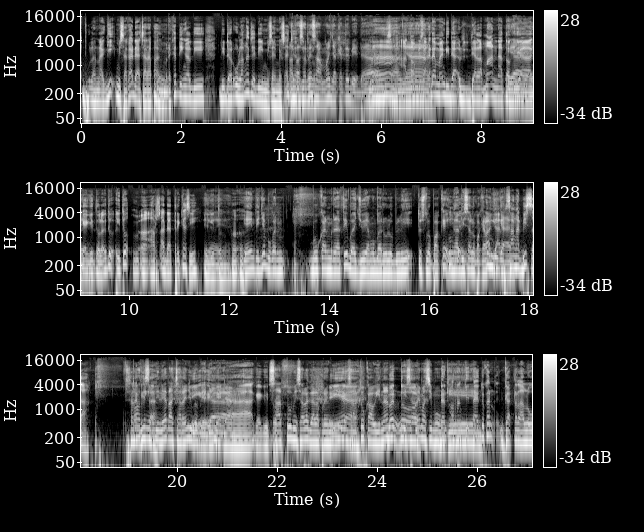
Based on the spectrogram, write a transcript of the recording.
bulan lagi misalkan ada acara apa mereka tinggal di di daur ulang aja di and match aja Atasannya gitu loh. sama, jaketnya beda. Nah, misalnya. atau misalkan dia main di, da- di dalaman atau Iya, dia iya, kayak iya. gitu loh. Itu itu uh, harus ada triknya sih kayak Iya, gitu. iya. Heeh. Ya intinya bukan bukan berarti baju yang baru lo beli terus lo pakai nggak bisa lo pakai lagi Enggak, kan. Sangat bisa. Sangat Toh bisa. tinggal dilihat acaranya juga Iya, beda. Beda kayak gitu. Satu misalnya gala premier, Iya. satu kawinan Betul. misalnya masih mungkin. Dan orang kita itu kan gak terlalu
